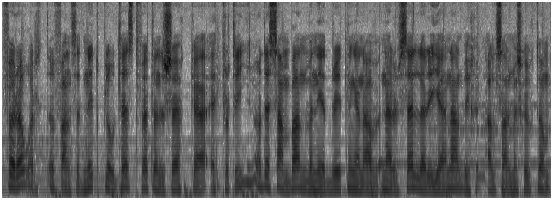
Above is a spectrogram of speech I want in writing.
Förra året uppfanns ett nytt blodtest för att undersöka ett protein och dess samband med nedbrytningen av nervceller i hjärnan vid Alzheimers sjukdom.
